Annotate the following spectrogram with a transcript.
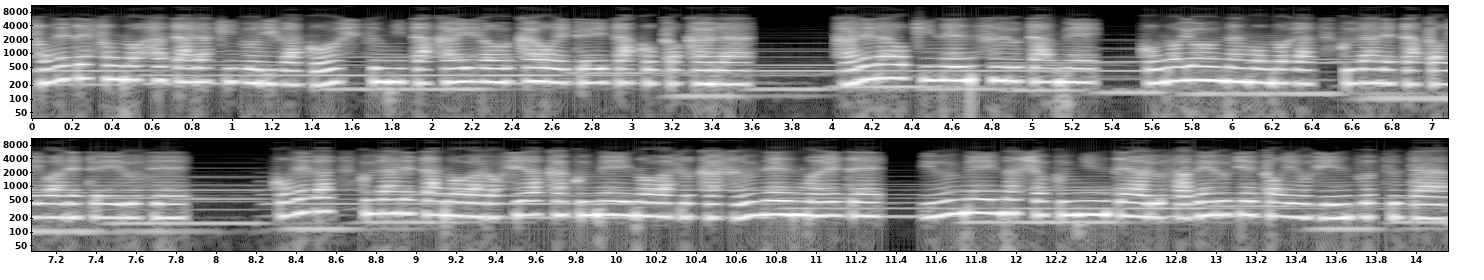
それでその働きぶりが皇室に高い評価を得ていたことから、彼らを記念するため、このようなものが作られたと言われているぜ。これが作られたのはロシア革命のわずか数年前で、有名な職人であるファベルジェという人物だ。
